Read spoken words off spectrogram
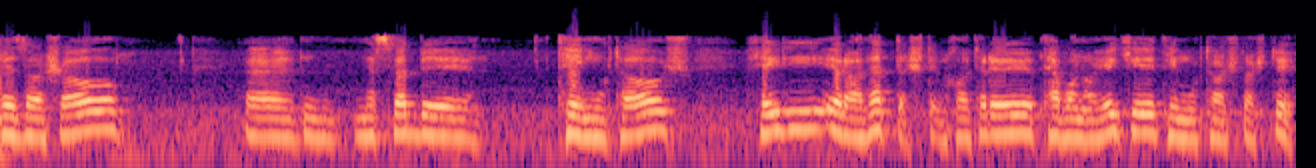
رضاشاه نسبت به تیمورتاش خیلی ارادت داشته به خاطر توانایی که تیمورتاش داشته.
